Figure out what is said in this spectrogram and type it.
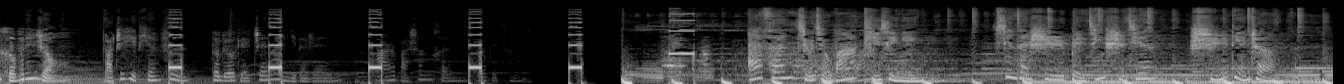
和温柔，把这些天分都留给真爱你的人，而把伤痕留给曾经。FM 九九八提醒您，现在是北京时间十点整。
